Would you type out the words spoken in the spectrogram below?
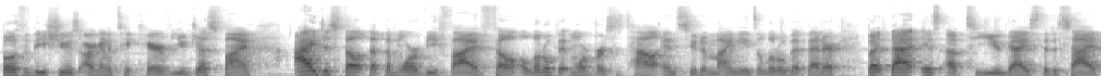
Both of these shoes are gonna take care of you just fine. I just felt that the More V5 felt a little bit more versatile and suited my needs a little bit better, but that is up to you guys to decide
